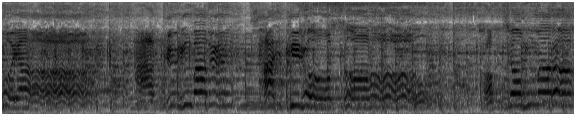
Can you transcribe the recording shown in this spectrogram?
거야. 아등바등 살 필요 없어. 걱정 마라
